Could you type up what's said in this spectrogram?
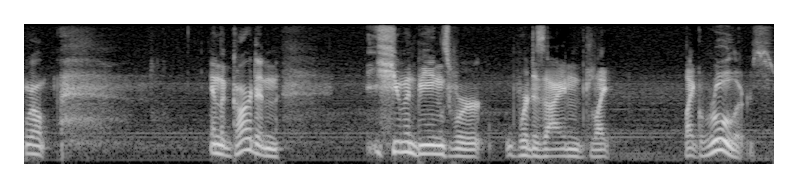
Well, in the garden, human beings were were designed like like rulers,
